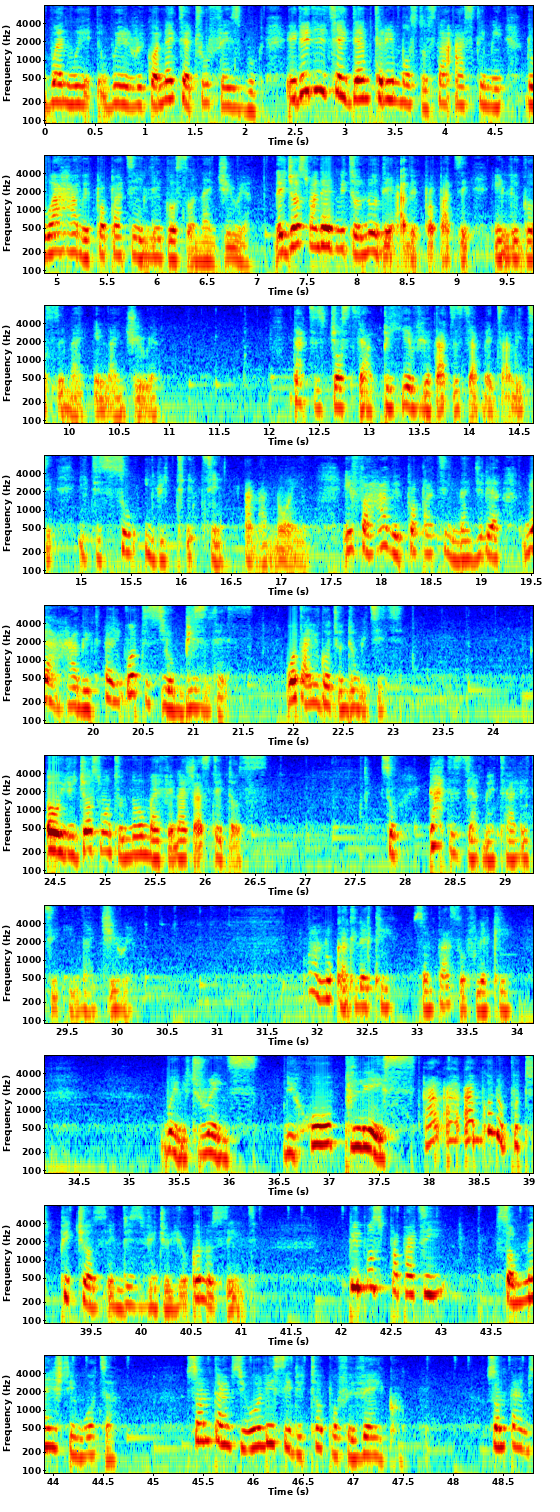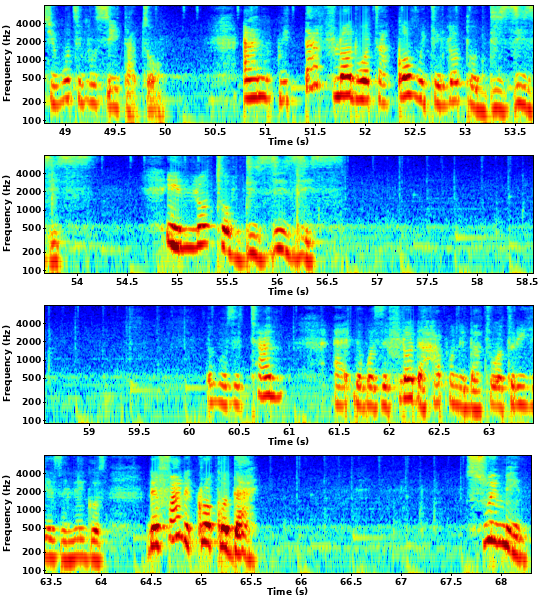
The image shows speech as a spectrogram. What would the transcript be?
when we we reconnected through Facebook, it didn't take them three months to start asking me, do I have a property in Lagos or Nigeria? They just wanted me to know they have a property in Lagos in, in Nigeria. That is just their behavior. That is their mentality. It is so irritating and annoying. If I have a property in Nigeria where I have it, hey, what is your business? What are you going to do with it? Oh, you just want to know my financial status. So that is their mentality in Nigeria. Well, look at Lekki, some parts of Lekki. When it rains, the whole place. I, I, I'm going to put pictures in this video. You're going to see it. People's property submerged in water. Sometimes you only see the top of a vehicle. Sometimes you won't even see it at all. And with that flood water come with a lot of diseases. A lot of diseases There was a time, uh, there was a flood that happened about two or three years in Lagos. They found a crocodile swimming.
